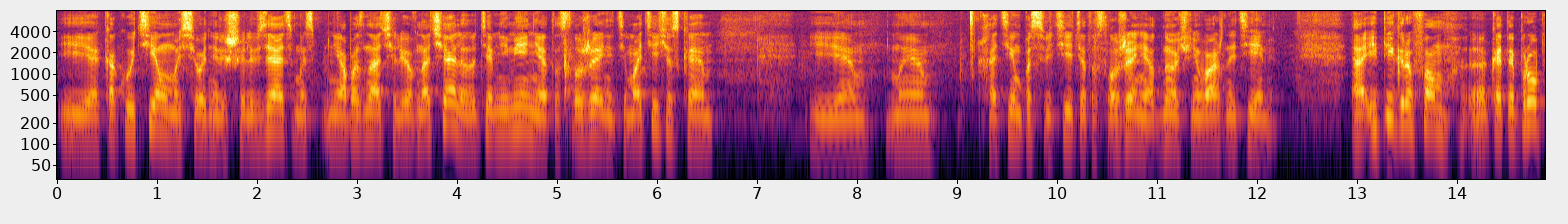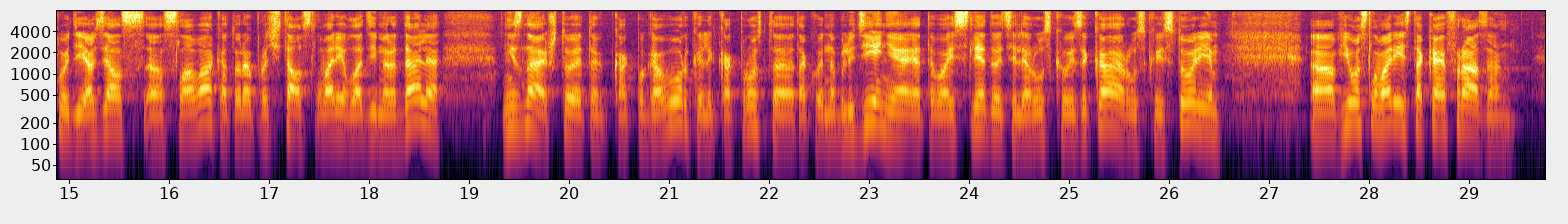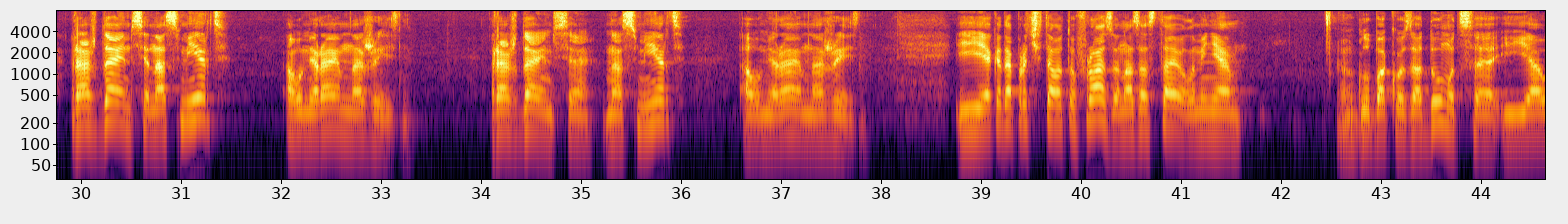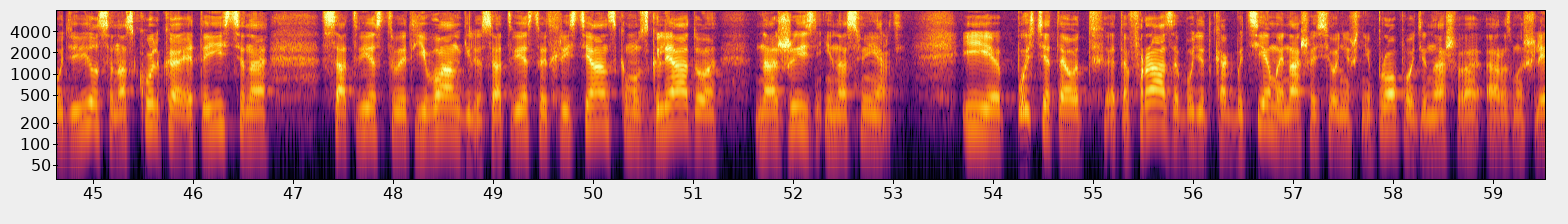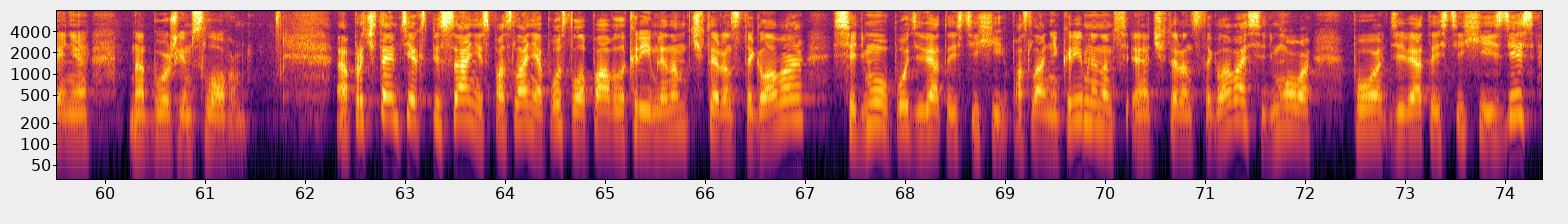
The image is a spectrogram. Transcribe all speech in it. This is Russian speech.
и какую тему мы сегодня решили взять. Мы не обозначили ее в начале, но тем не менее это служение тематическое, и мы хотим посвятить это служение одной очень важной теме. Э, эпиграфом э, к этой проповеди я взял слова, которые я прочитал в словаре Владимира Даля – не знаю, что это как поговорка или как просто такое наблюдение этого исследователя русского языка, русской истории. А, в его словаре есть такая фраза «Рождаемся на смерть, а умираем на жизнь». Рождаемся на смерть, а умираем на жизнь. И я когда прочитал эту фразу, она заставила меня глубоко задуматься, и я удивился, насколько эта истина соответствует Евангелию, соответствует христианскому взгляду на жизнь и на смерть. И пусть эта, вот, эта фраза будет как бы темой нашей сегодняшней проповеди, нашего размышления над Божьим Словом. А, прочитаем текст Писания с послания апостола Павла к римлянам, 14 глава, 7 по 9 стихи. Послание к римлянам, 14 глава, 7 по 9 стихи. Здесь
